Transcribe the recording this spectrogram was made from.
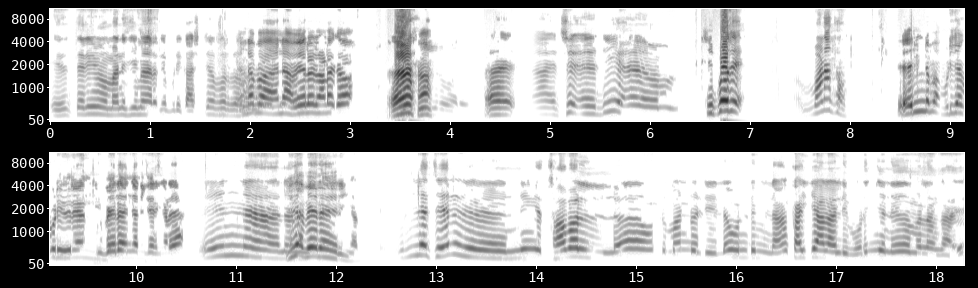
இது- தெரியுமா? மனுஷமா இருக்கு இப்படி கஷ்டப்படுறோம் என்னப்பா என்ன வேலை நடக்கும் சிப்போசி வணக்கம். என்னப்பா முடியா கூடிய வேலை செஞ்சுக்கிறீங்களா என்ன வேலை ஏறீங்க இல்ல சரி நீங்க சவல்ல உண்டு மண்வெட்டியில ஒன்றும் இல்லாம கையால் அள்ளி முடிஞ்ச நேரமெல்லாம் காது.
